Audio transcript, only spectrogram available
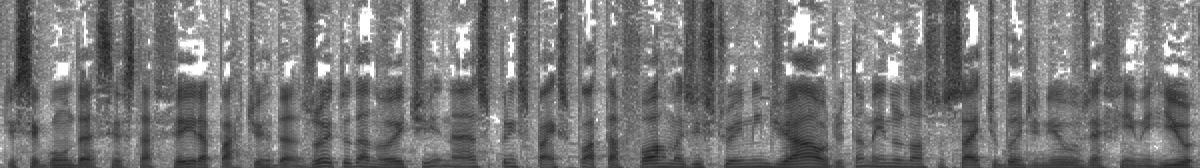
de segunda a sexta-feira a partir das 8 da noite nas principais plataformas de streaming de áudio, também no nosso site Band News FM Rio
